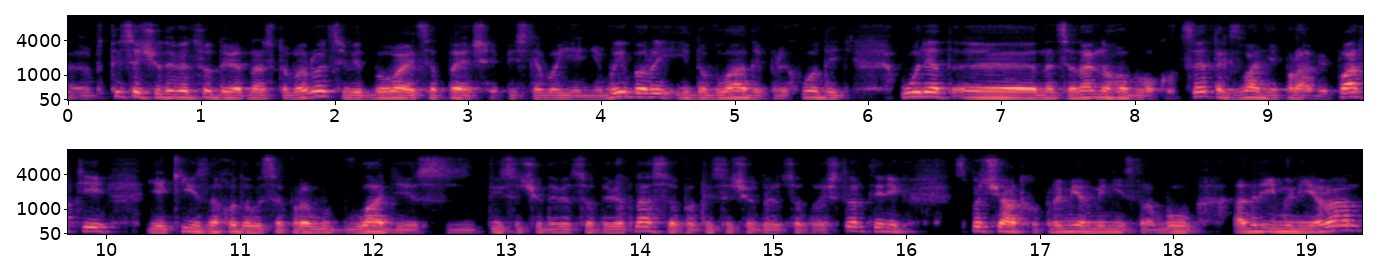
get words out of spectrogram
Е, В 1919 році відбуваються перші післявоєнні вибори, і до влади приходить уряд е, національного блоку. Це так звані праві партії, які знаходилися при владі з 1919 по 1924 рік. Спочатку прем'єр-міністром був Анрі Мільєран,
